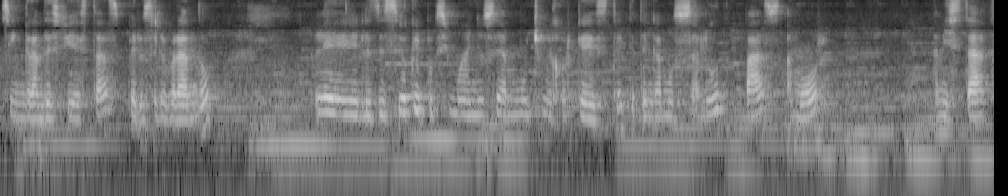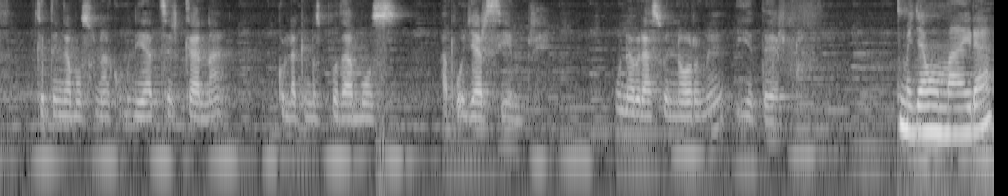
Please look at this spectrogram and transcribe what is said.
sin grandes fiestas, pero celebrando. Eh, les deseo que el próximo año sea mucho mejor que este, que tengamos salud, paz, amor, amistad, que tengamos una comunidad cercana con la que nos podamos apoyar siempre. Un abrazo enorme y eterno. Me llamo Mayra,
